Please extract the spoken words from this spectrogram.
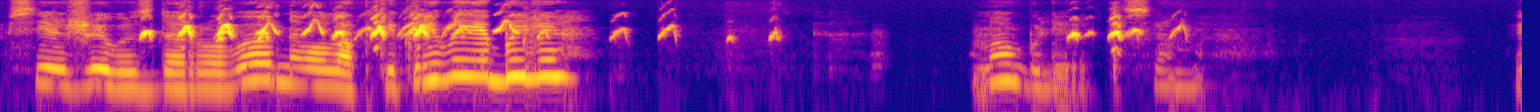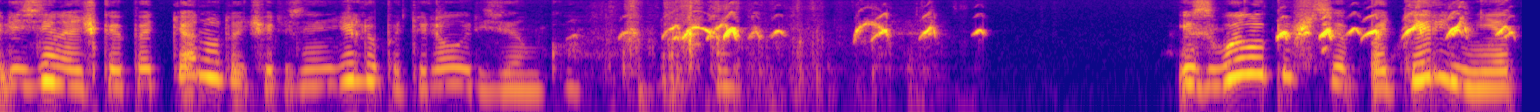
Все живы-здоровы. Одного лапки кривые были. Но были самое. Резиночкой подтянута. Через неделю потерял резинку. Из вылупившихся потерь нет.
